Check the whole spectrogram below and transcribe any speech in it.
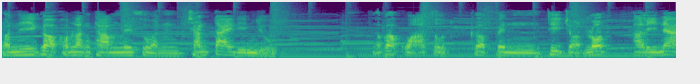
ตอนนี้ก็กำลังทำในส่วนชั้นใต้ดินอยู่ แล้วก็ขวาสุดก็เป็นที่จอดรถอารีนา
